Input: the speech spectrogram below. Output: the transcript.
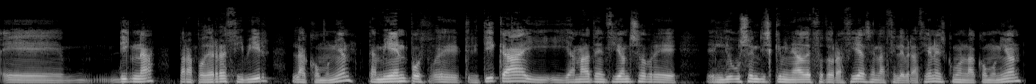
eh, digna para poder recibir la comunión. También pues, eh, critica y, llama la atención sobre el uso indiscriminado de fotografías en las celebraciones como en la comunión,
